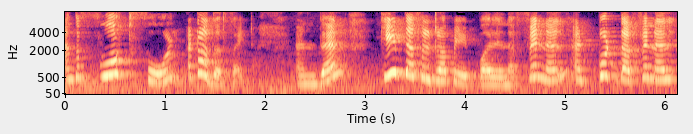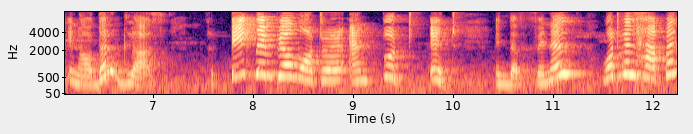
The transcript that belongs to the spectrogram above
and the fourth fold at other side. And then keep the filter paper in a funnel and put the funnel in other glass. So take the impure water and put it in the funnel. What will happen?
